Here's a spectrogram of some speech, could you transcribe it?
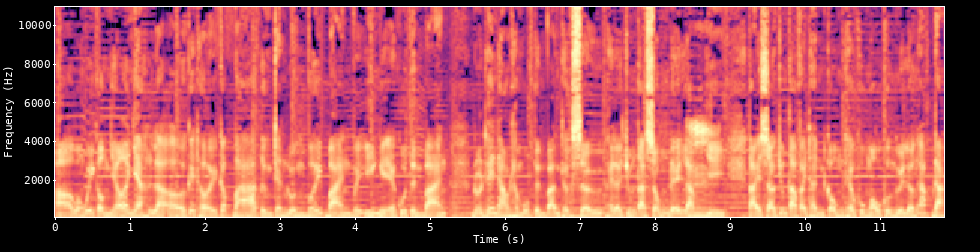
À, quan quý còn nhớ nha là ở cái thời cấp 3 từng tranh luận với bạn về ý nghĩa của tình bạn. Rồi thế nào là một tình bạn thực sự? Hay là chúng ta sống để làm ừ. gì? Tại sao chúng ta phải thành công theo khuôn mẫu của người lớn áp đặt?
